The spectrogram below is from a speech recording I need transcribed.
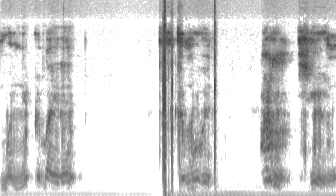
manipulate it to move it, excuse me,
